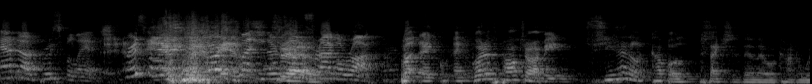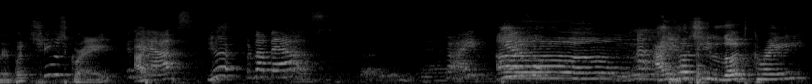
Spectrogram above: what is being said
And uh, Bruce Vilanch. Bruce Vilanch and George Clinton. There's true. no Fraggle Rock. But and, and Gwyneth Paltrow, I mean, she had a couple of sections there that were kind of weird, but she was great. And I, Babs. yeah. What about Babs? Right? Beautiful. Um, I thought she looked great,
